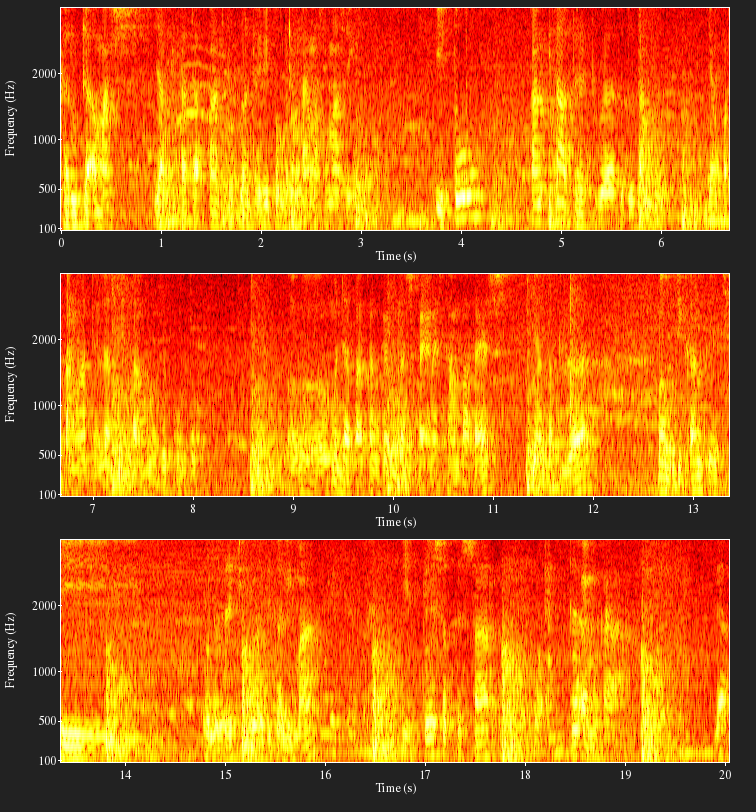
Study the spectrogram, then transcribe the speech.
Garuda Emas yang kita dapatkan dukungan dari pemerintah masing-masing itu kan kita ada dua tuntutan yang pertama adalah kita menuntut untuk eh, mendapatkan kepres PNS tanpa tes yang kedua memberikan gaji honorer di bawah 35 itu sebesar. UMK. Nah,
